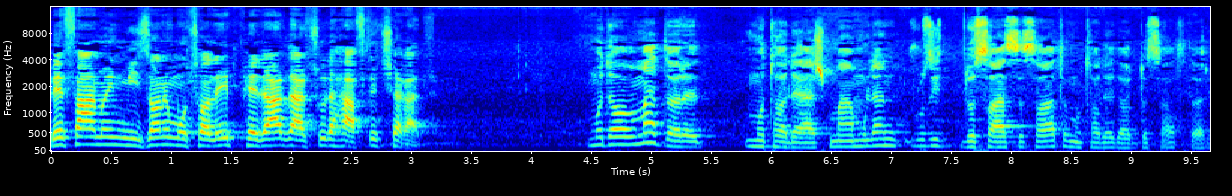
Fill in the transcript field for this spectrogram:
بفرمایید میزان مطالعه پدر در طول هفته چقدر؟ مداومت داره مطالعهش معمولا روزی دو ساعت سه ساعت مطالعه داره دو ساعت داره.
